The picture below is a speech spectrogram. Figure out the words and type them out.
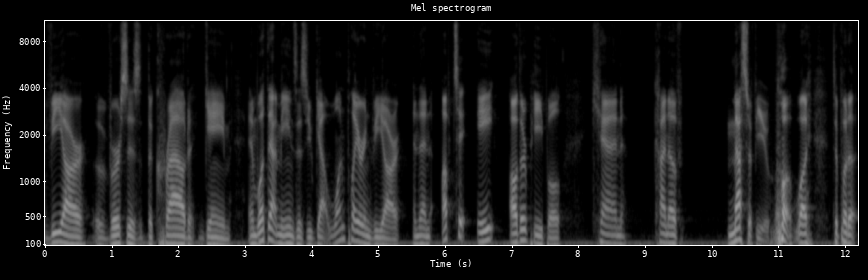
VR versus the crowd game. And what that means is you've got one player in VR, and then up to eight other people can kind of mess with you. well, to put it,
